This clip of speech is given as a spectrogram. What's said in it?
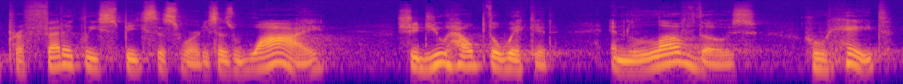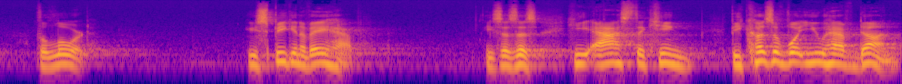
prophetically speaks this word. He says, Why should you help the wicked and love those who hate the Lord? He's speaking of Ahab. He says this He asked the king, Because of what you have done,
